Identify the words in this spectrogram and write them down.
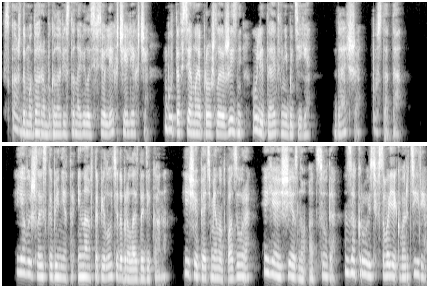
С каждым ударом в голове становилось все легче и легче, будто вся моя прошлая жизнь улетает в небытие. Дальше, Пустота. Я вышла из кабинета и на автопилоте добралась до декана. Еще пять минут позора, и я исчезну отсюда, закроюсь в своей квартире,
